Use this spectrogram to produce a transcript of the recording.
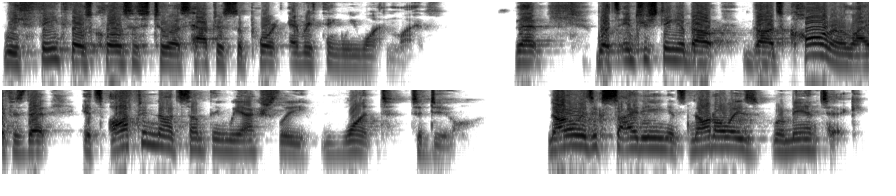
we think those closest to us have to support everything we want in life. That what's interesting about God's call in our life is that it's often not something we actually want to do. Not always exciting, it's not always romantic.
